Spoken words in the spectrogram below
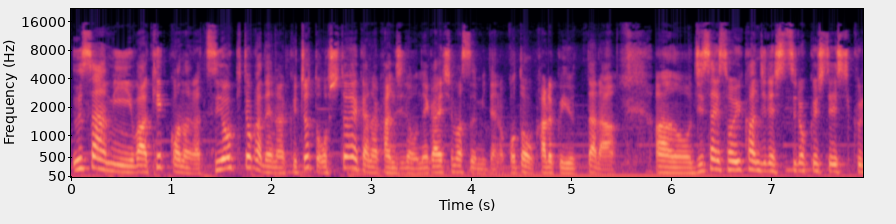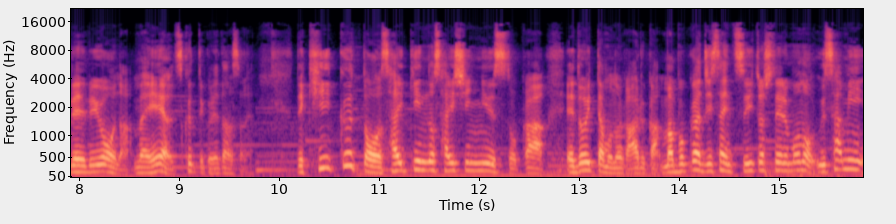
うさみは結構なんか強気とかでなく、ちょっとおしとやかな感じでお願いしますみたいなことを軽く言ったら、あの、実際そういう感じで出力してくれるような、まあ、AI を作ってくれたんですよね。で、聞くと最近の最新ニュースとか、えどういったものがあるか、まあ、僕が実際にツイートしてるものをうさみ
